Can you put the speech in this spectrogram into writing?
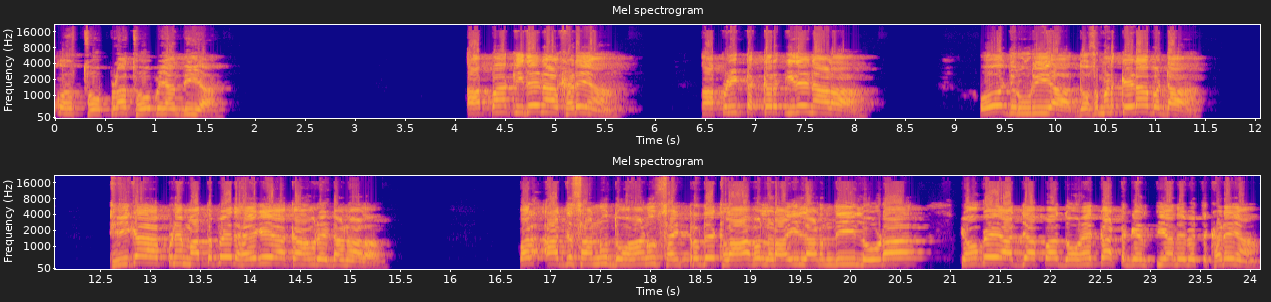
ਕੁਝ ਥੋਪਣਾ ਥੋਪ ਜਾਂਦੀ ਆ। ਆਪਾਂ ਕਿਹਦੇ ਨਾਲ ਖੜੇ ਆ? ਆਪਣੀ ਟੱਕਰ ਕਿਹਦੇ ਨਾਲ ਆ? ਉਹ ਜ਼ਰੂਰੀ ਆ। ਦੁਸ਼ਮਣ ਕਿਹੜਾ ਵੱਡਾ? ਠੀਕ ਆ, ਆਪਣੇ ਮਤਭੇਦ ਹੈਗੇ ਆ ਕਾਮਰੇਡਾਂ ਨਾਲ। ਪਰ ਅੱਜ ਸਾਨੂੰ ਦੋਹਾਂ ਨੂੰ ਸੈਂਟਰ ਦੇ ਖਿਲਾਫ ਲੜਾਈ ਲੜਨ ਦੀ ਲੋੜ ਆ, ਕਿਉਂਕਿ ਅੱਜ ਆਪਾਂ ਦੋਹੇ ਘੱਟ ਗਿਣਤੀਆਂ ਦੇ ਵਿੱਚ ਖੜੇ ਆ।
